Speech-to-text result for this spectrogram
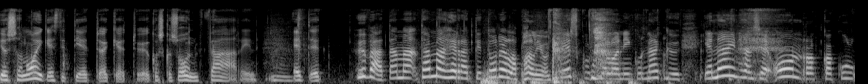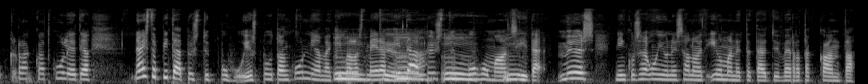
jos on oikeasti tiettyjä ketjuja, koska se on väärin. Et, et, Hyvä. Tämä, tämä herätti todella paljon keskustelua, niin kuin näkyy. Ja näinhän se on, rakka, kul, rakkaat kuulijat. Ja näistä pitää pystyä puhumaan. Jos puhutaan kunniaväkivallasta, Mm, meidän kyllä. pitää pystyä Mm, puhumaan mm. siitä myös, niin kuin sä Ujuni sanoit, ilman, että täytyy verrata kanta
